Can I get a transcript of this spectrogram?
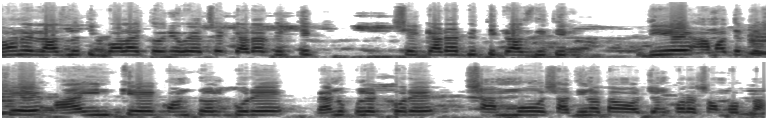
ধরনের রাজনৈতিক বলয় তৈরি হয়েছে ক্যাডার ভিত্তিক সেই ক্যাডার ভিত্তিক রাজনীতির দিয়ে আমাদের দেশে আইনকে কন্ট্রোল করে ম্যানুপুলেট করে সাম্য, স্বাধীনতা অর্জন করা সম্ভব না।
